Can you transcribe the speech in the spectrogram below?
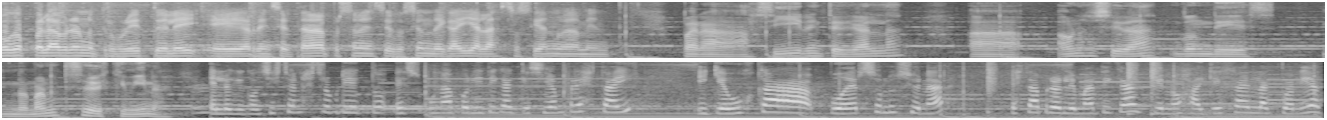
Pocas palabras, nuestro proyecto de ley es reinsertar a la persona en situación de calle a la sociedad nuevamente. Para así reintegrarla a, a una sociedad donde normalmente se discrimina. En lo que consiste nuestro proyecto es una política que siempre está ahí y que busca poder solucionar esta problemática que nos aqueja en la actualidad.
